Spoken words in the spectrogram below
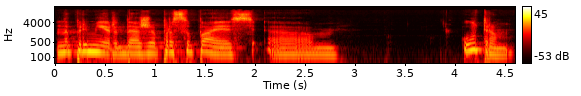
например, даже просыпаясь эм, утром,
